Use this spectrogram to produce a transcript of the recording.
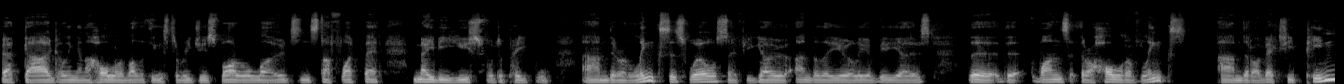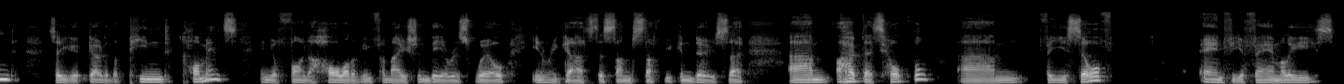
about gargling and a whole lot of other things to reduce viral loads and stuff like that may be useful to people. Um, there are links as well. So if you go under the earlier videos, the, the ones that there are a whole lot of links um, that I've actually pinned. So you go to the pinned comments and you'll find a whole lot of information there as well in regards to some stuff you can do. So um, I hope that's helpful um, for yourself and for your families.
